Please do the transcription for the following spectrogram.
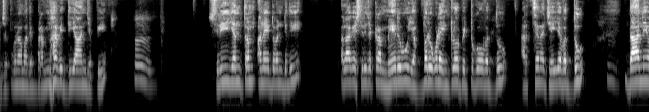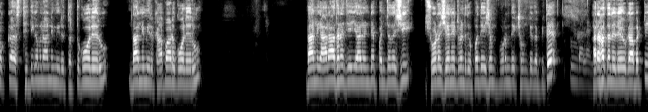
చెప్పుకున్నాం అది బ్రహ్మ విద్య అని చెప్పి. శ్రీయంత్రం అనేటువంటిది అలాగే శ్రీచక్రం మేరువు ఎవ్వరు కూడా ఇంట్లో పెట్టుకోవద్దు అర్చన చేయవద్దు. దాని యొక్క స్థితిగమనాన్ని మీరు తట్టుకోలేరు దాన్ని మీరు కాపాడుకోలేరు. దానికి ఆరాధన చేయాలంటే పంచదశి షోడశి అనేటువంటిది ఉపదేశం పూర్ణ దీక్ష ఉంటే తప్పితే అర్హతలు లేవు కాబట్టి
